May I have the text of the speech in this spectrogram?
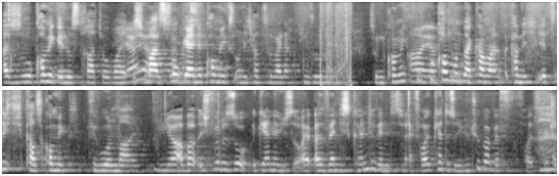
Also so Comic-Illustrator, weil Ja, ich ja, ist so gerne Comics und ich hatte zu Weihnachten so ein, so ein Comicbuch Ah, ja, bekommen stimmt. und da kann, man, kann ich jetzt richtig krass Comicfiguren malen. Ja, aber ich würde so gerne, so, also wenn ich es könnte, wenn ich Erfolg hätte, so YouTuber wäre voll frisch.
